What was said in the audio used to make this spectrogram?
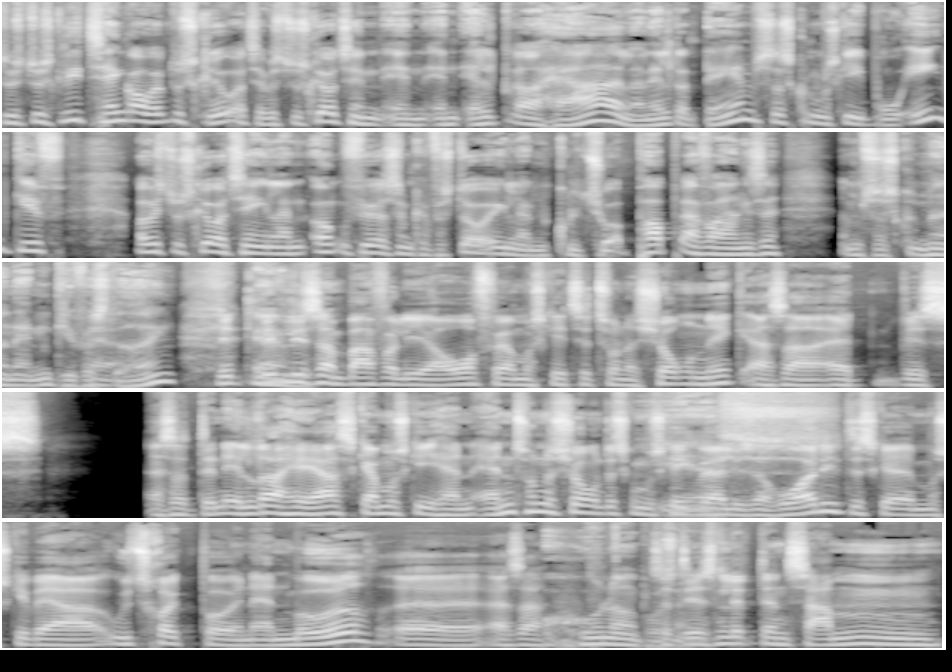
du, du skal lige tænke over, hvem du skriver til. Hvis du skriver til en, en, en ældre herre eller en ældre dame, så skal du måske bruge en gif. Og hvis du skriver til en eller anden ung fyr, som kan forstå en eller anden kultur-pop-reference, så skal du med en anden gif afsted, ja. ikke? Lidt, lidt um, ligesom bare for lige at overføre måske til tonationen, ikke? Altså, at hvis Altså, den ældre herre skal måske have en anden tonation, det skal måske yes. ikke være lige så hurtigt, det skal måske være udtrykt på en anden måde. Øh, altså, 100%. Så det er sådan lidt den samme,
